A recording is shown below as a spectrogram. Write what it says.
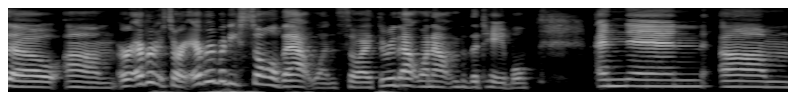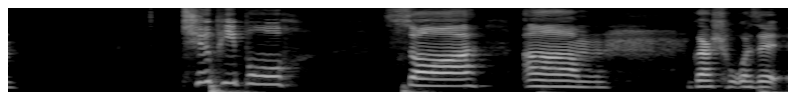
So um or every sorry everybody saw that one so i threw that one out into the table. And then um two people saw um gosh what was it?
